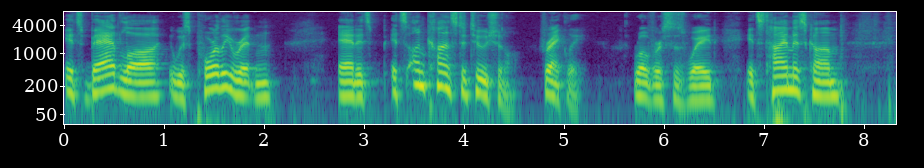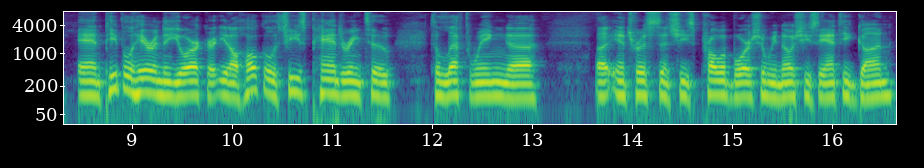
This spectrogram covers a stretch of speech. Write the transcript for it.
it's bad law. It was poorly written, and it's it's unconstitutional, frankly. Roe versus Wade. Its time has come and people here in New York are, you know, Hochul, she's pandering to to left wing uh, uh, interests, and she's pro-abortion. We know she's anti-gun.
